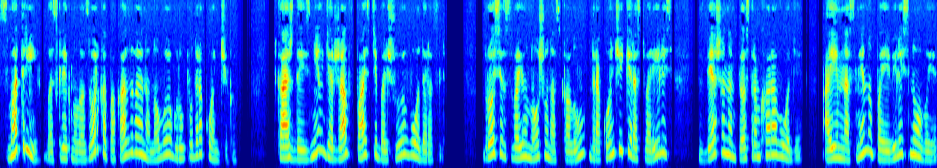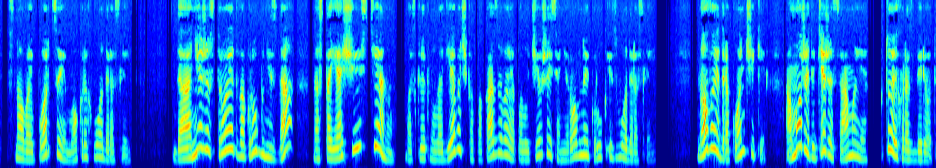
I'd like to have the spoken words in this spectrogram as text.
Смотри, воскликнула Зорка, показывая на новую группу дракончиков. Каждый из них держал в пасти большую водоросль. Бросив свою ношу на скалу, дракончики растворились в бешеном пестром хороводе, а им на смену появились новые, с новой порцией мокрых водорослей. «Да они же строят вокруг гнезда настоящую стену!» — воскликнула девочка, показывая получившийся неровный круг из водорослей. «Новые дракончики, а может и те же самые, кто их разберет,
